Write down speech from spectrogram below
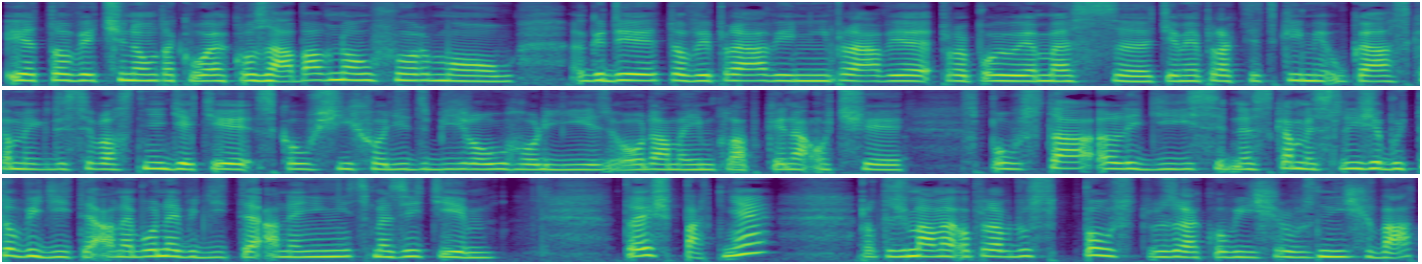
je to většinou takovou jako zábavnou formou, kdy to vyprávění právě propojujeme s těmi praktickými ukázkami, kdy si vlastně děti zkouší chodit s bílou holí, jo, dáme jim klapky na oči. Spousta lidí si dneska myslí, že buď to vidíte, anebo nevidíte a není nic mezi tím. To je špatně, protože máme opravdu spoustu zrakových různých vad.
